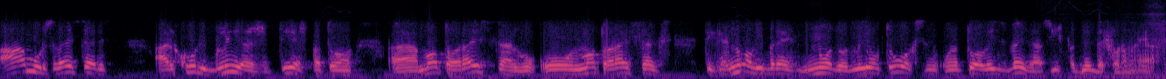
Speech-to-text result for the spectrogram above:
āmurs veseris, ar kuri bliež tieši pa to uh, motora aizsargu, un motora aizsargs tikai novibrē, nodod lielu troksni, un to viss beigās viņš pat nedeformējās.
